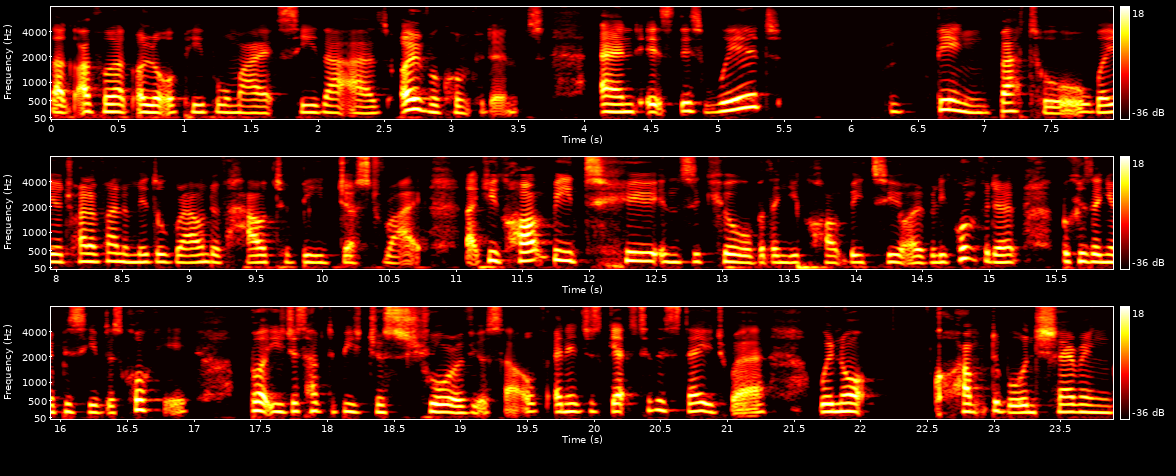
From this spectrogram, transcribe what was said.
Like, I feel like a lot of people might see that as overconfidence. And it's this weird thing battle where you're trying to find a middle ground of how to be just right. Like you can't be too insecure but then you can't be too overly confident because then you're perceived as cocky. But you just have to be just sure of yourself. And it just gets to this stage where we're not comfortable in sharing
